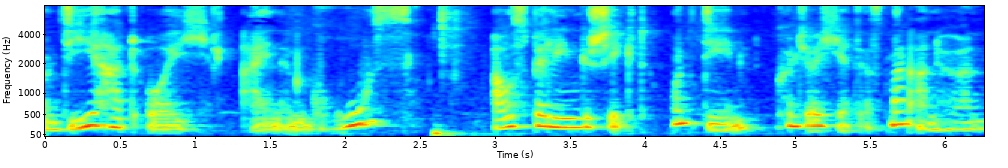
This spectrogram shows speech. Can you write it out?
und die hat euch einen Gruß aus Berlin geschickt und den könnt ihr euch jetzt erstmal anhören.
